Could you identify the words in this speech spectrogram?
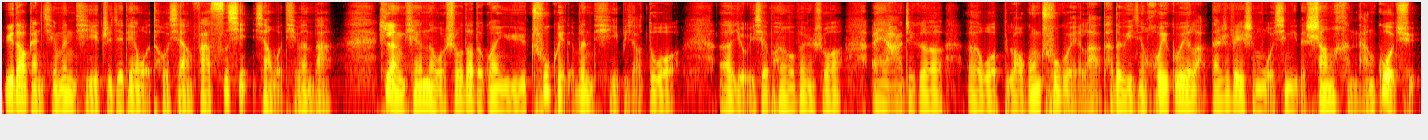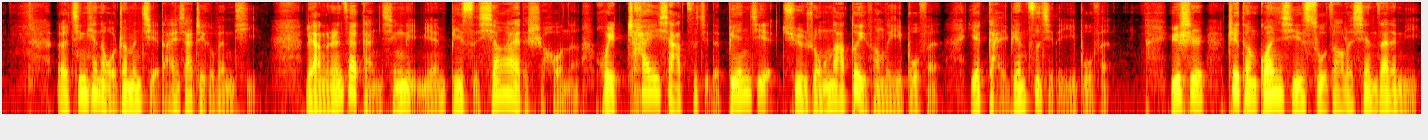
遇到感情问题，直接点我头像发私信向我提问吧。这两天呢，我收到的关于出轨的问题比较多。呃，有一些朋友问说：“哎呀，这个呃，我老公出轨了，他都已经回归了，但是为什么我心里的伤很难过去？”呃，今天呢，我专门解答一下这个问题。两个人在感情里面彼此相爱的时候呢，会拆下自己的边界，去容纳对方的一部分，也改变自己的一部分。于是，这段关系塑造了现在的你。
